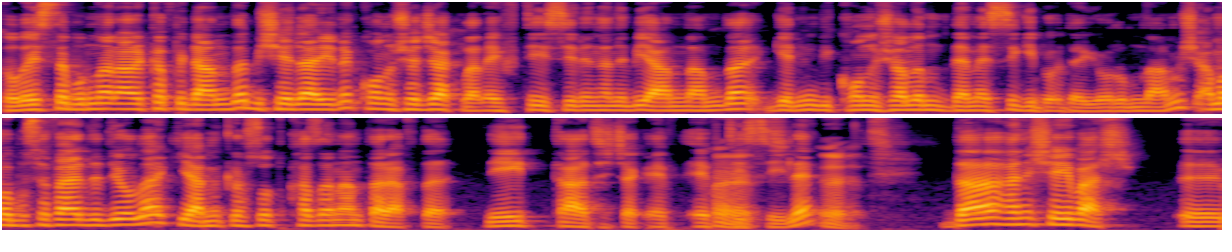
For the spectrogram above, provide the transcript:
Dolayısıyla bunlar arka planda bir şeyler yine konuşacaklar. FTC'nin hani bir anlamda gelin bir konuşalım demesi gibi de yorumlanmış. Ama bu sefer de diyorlar ki ya Microsoft kazanan tarafta neyi tartışacak FTC ile? Evet. Daha hani şey var. E,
